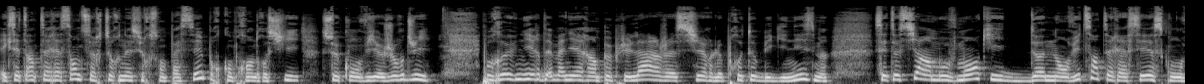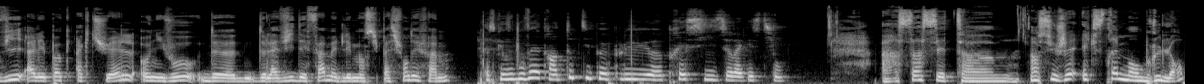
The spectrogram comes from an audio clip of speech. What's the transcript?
Et que c'est intéressant de se retourner sur son passé pour comprendre aussi ce qu'on vit aujourd'hui. Pour revenir de manière un peu plus large sur le proto-béguinisme, c'est aussi un mouvement qui donne envie de s'intéresser à ce qu'on vit à l'époque actuelle au niveau de, de la vie des femmes et de l'émancipation des femmes. Est-ce que vous pouvez être un tout petit peu plus euh, précis sur la question? Ah, ça c'est un, un sujet extrêmement brûlant.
